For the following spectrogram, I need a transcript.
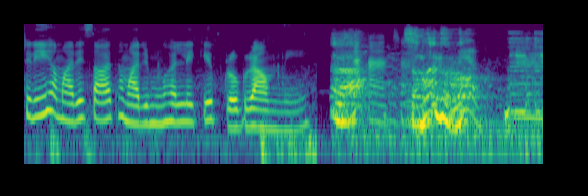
चलिए हमारे साथ हमारे मोहल्ले के प्रोग्राम में सबर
